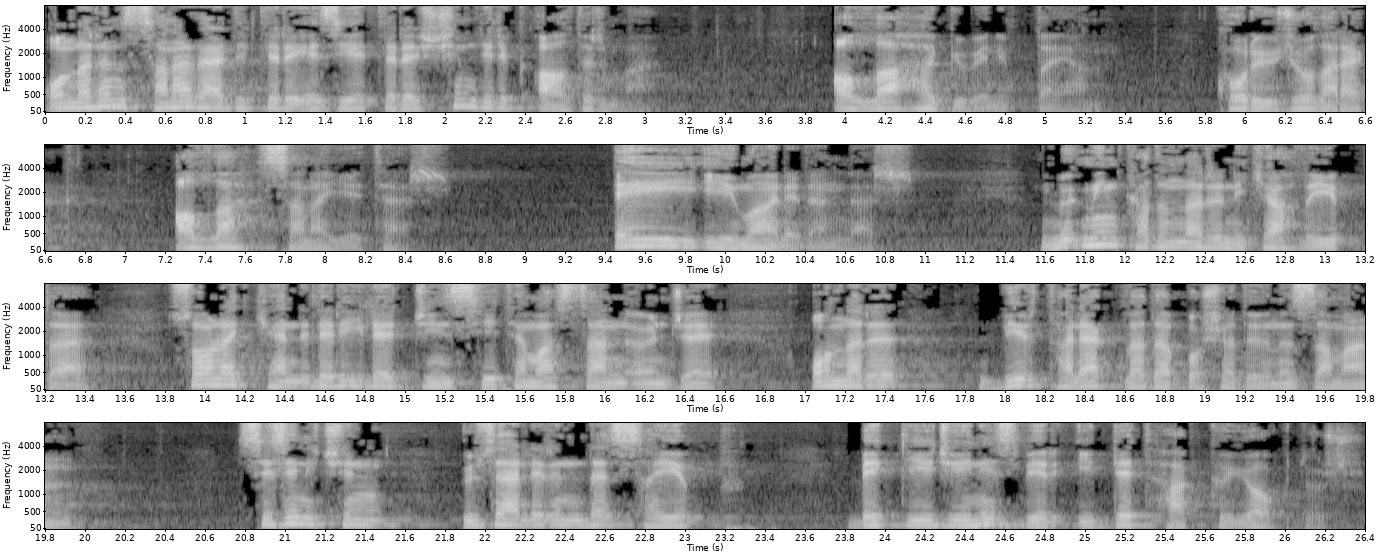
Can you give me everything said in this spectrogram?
Onların sana verdikleri eziyetlere şimdilik aldırma. Allah'a güvenip dayan. Koruyucu olarak Allah sana yeter. Ey iman edenler! Mümin kadınları nikahlayıp da sonra kendileriyle cinsi temastan önce onları bir talakla da boşadığınız zaman sizin için üzerlerinde sayıp bekleyeceğiniz bir iddet hakkı yoktur.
